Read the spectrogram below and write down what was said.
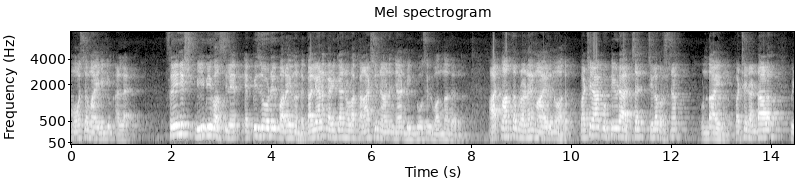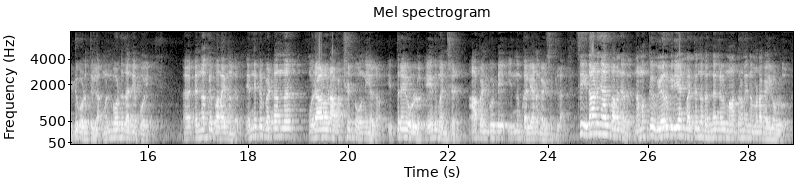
മോശമായിരിക്കും അല്ലേ? ശ്രീനിഷ് ബി ബി ഫസ്റ്റിലെ എപ്പിസോഡിൽ പറയുന്നുണ്ട് കല്യാണം കഴിക്കാനുള്ള കാശിനാണ് ഞാൻ ബിഗ് ബോസിൽ വന്നതെന്ന്. ആത്മാർത്ഥ പ്രണയമായിരുന്നു അത്. പക്ഷേ ആ കുട്ടിയുടെ അച്ഛൻ ചില പ്രശ്നം ഉണ്ടായിരുന്നു. പക്ഷെ രണ്ടാളും വിട്ടുകൊടുത്തില്ല. മുൻപോട്ട് തന്നെ പോയി. എന്നൊക്കെ പറയുന്നുണ്ട്. എന്നിട്ട് പെട്ടെന്ന് ഒരാളോട് അവക്ഷൻ തോന്നിയല്ലോ. ഇത്രയേ ഉള്ളൂ. ഏത് മനുഷ്യനും. ആ പെൺകുട്ടി ഇന്നും കല്യാണം കഴിച്ചിട്ടില്ല. സി ഇതാണ് ഞാൻ പറഞ്ഞത്. നമുക്ക് വേർപിരിയാൻ പറ്റുന്ന ബന്ധങ്ങൾ മാത്രമേ നമ്മുടെ കയ്യിലുള്ളൂ.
